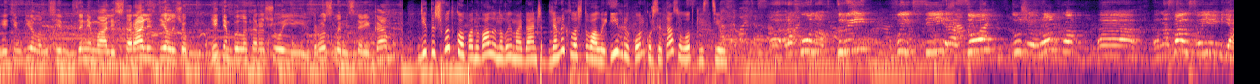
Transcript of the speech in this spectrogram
И мы э, этим делом всем занимались, старались сделать, чтобы детям было хорошо, и взрослым, и старикам. Діти швидко опанували новий майданчик. Для них влаштували ігри, конкурси та солодкий стіл. Е, рахунок три. Ви всі разом дуже громко е, назвали своє ім'я.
